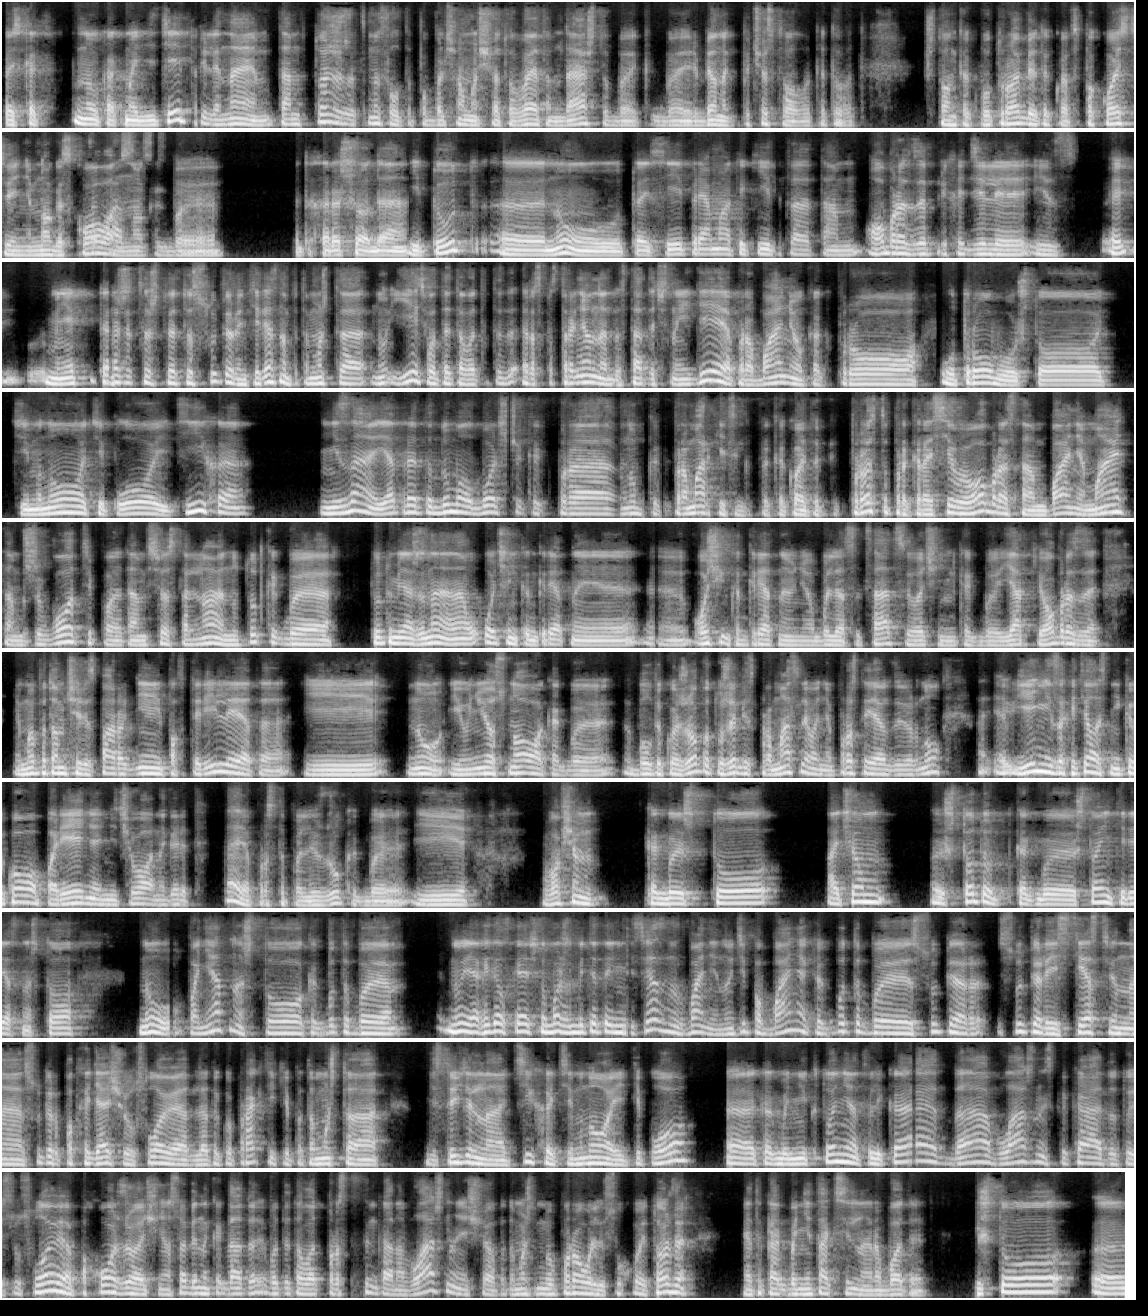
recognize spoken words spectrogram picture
то есть как, ну, как мы детей пеленаем, там тоже же смысл-то по большому счету в этом, да, чтобы как бы ребенок почувствовал вот это вот, что он как в утробе такой, в спокойствии, немного скован, но как бы Это хорошо, да. И тут, э, ну, то есть ей прямо какие-то там образы приходили из Э, мне кажется, что это супер интересно, потому что ну, есть вот эта вот эта распространенная достаточно идея про баню, как про утробу, что темно, тепло и тихо. Не знаю, я про это думал больше как про, ну, как про маркетинг какой-то, просто про красивый образ, там, баня, мать, там, живот, типа, там, все остальное. Но тут как бы Тут у меня жена, она очень конкретные, э, очень конкретные у нее были ассоциации, очень как бы яркие образы. И мы потом через пару дней повторили это, и, ну, и у нее снова как бы был такой же опыт, уже без промасливания, просто я ее завернул. Ей не захотелось никакого парения, ничего. Она говорит, да, я просто полежу, как бы. И, в общем, как бы, что, о чем, что тут, как бы, что интересно, что, ну, понятно, что как будто бы ну, я хотел сказать, что, может быть, это и не связано с баней, но типа баня как будто бы супер, супер естественное, супер подходящее условие для такой практики, потому что действительно тихо, темно и тепло, э, как бы никто не отвлекает, да, влажность какая-то, то есть условия похожи очень, особенно когда вот эта вот простынка, она влажная еще, потому что мы пробовали сухой тоже, это как бы не так сильно работает. И что, э,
